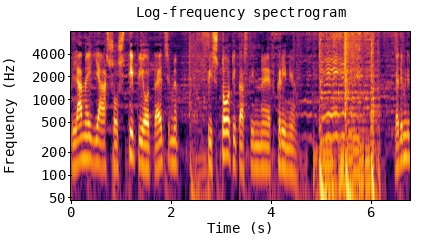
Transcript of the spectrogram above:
Μιλάμε για σωστή ποιότητα έτσι με πιστότητα στην ευκρίνεια γιατί μην,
